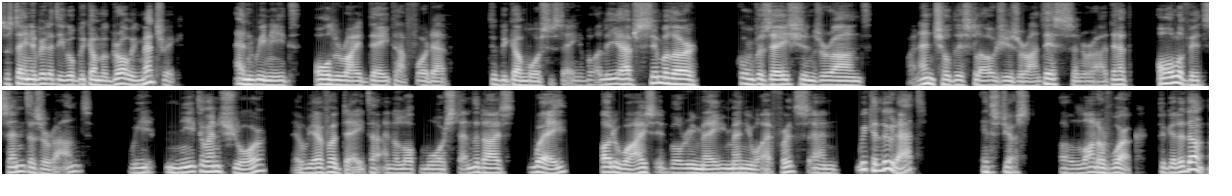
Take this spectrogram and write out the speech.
sustainability will become a growing metric and we need all the right data for that to become more sustainable. And you have similar conversations around financial disclosures around this and around that. All of it centers around we need to ensure that we have our data in a lot more standardized way Otherwise, it will remain manual efforts. And we can do that. It's just a lot of work to get it done.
